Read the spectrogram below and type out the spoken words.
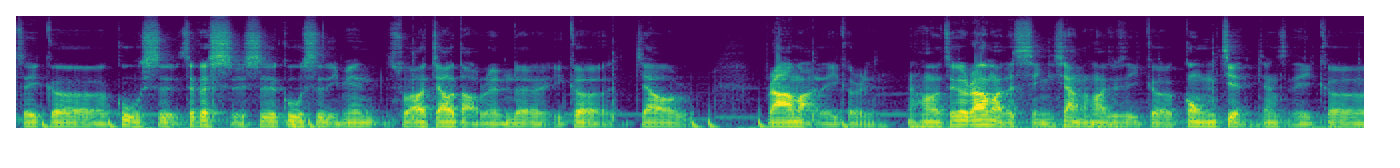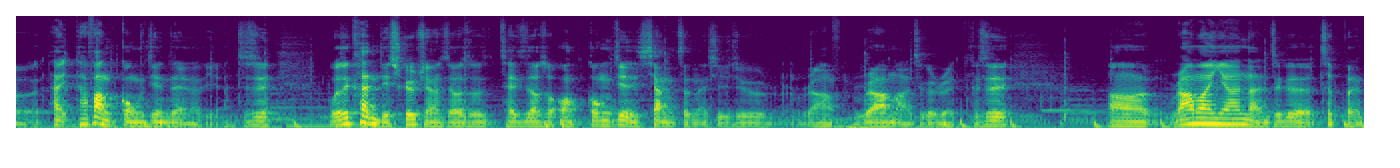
这个故事，这个史诗故事里面所要教导人的一个叫 Rama 的一个人，然后这个 Rama 的形象的话，就是一个弓箭这样子的一个，他他放弓箭在那里啊，就是我在看 description 的时候说才知道说，哦，弓箭象征的其实就是 Ram Rama 这个人，可是呃 Ramayana 这个这本。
